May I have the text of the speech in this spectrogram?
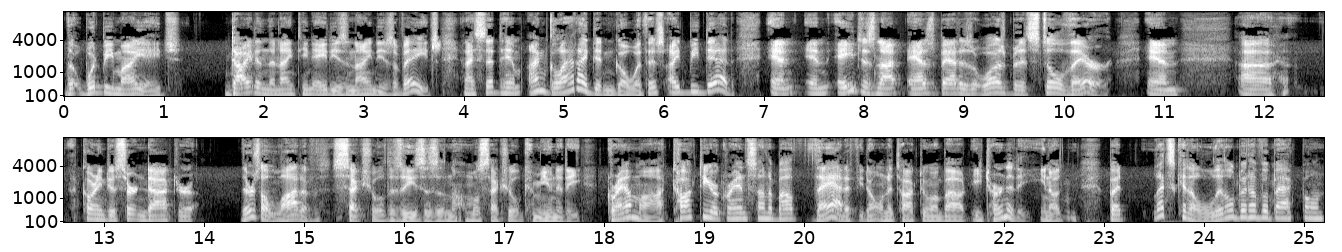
that would be my age died in the 1980s and 90s of AIDS. And I said to him, I'm glad I didn't go with this. I'd be dead. And and AIDS is not as bad as it was, but it's still there. And uh, according to a certain doctor, there's a lot of sexual diseases in the homosexual community. Grandma, talk to your grandson about that if you don't want to talk to him about eternity, you know. But let's get a little bit of a backbone.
